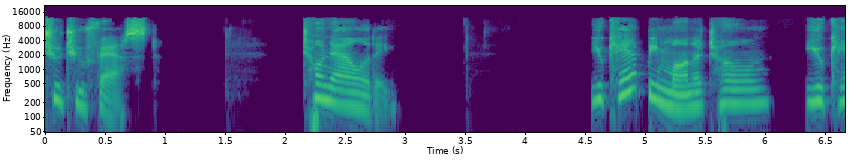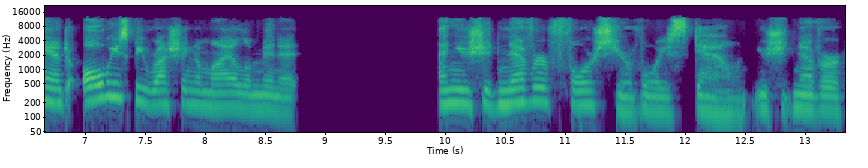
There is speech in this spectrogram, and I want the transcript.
too, too fast. Tonality. You can't be monotone. You can't always be rushing a mile a minute. And you should never force your voice down. You should never,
